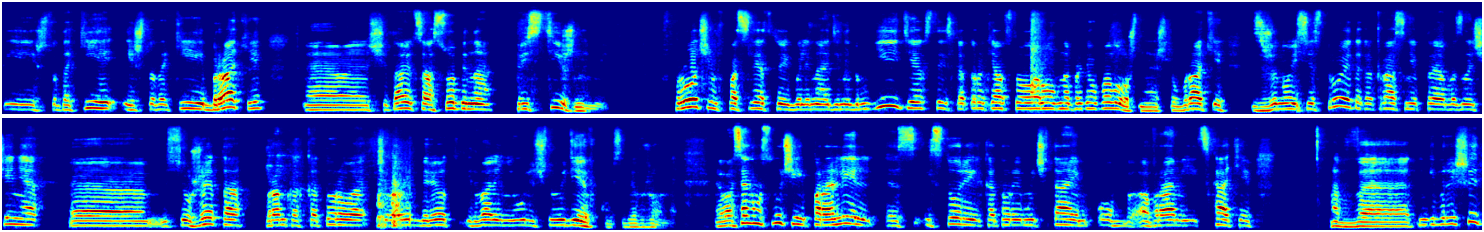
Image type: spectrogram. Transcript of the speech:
И что такие, и что такие браки считаются особенно престижными. Впрочем, впоследствии были найдены другие тексты, из которых явствовало ровно противоположное, что браки с женой и сестрой – это как раз некоторое обозначение э, сюжета, в рамках которого человек берет едва ли не уличную девку себе в жены. Во всяком случае, параллель с историей, которую мы читаем об Аврааме и Ицхаке в э, книге Берешит,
